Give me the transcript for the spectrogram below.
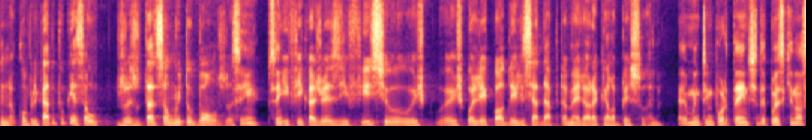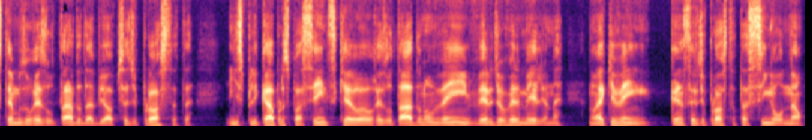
Complicado porque são, os resultados são muito bons. Né? Sim, sim. E fica às vezes difícil escolher qual deles se adapta melhor àquela pessoa. Né? É muito importante, depois que nós temos o resultado da biópsia de próstata, explicar para os pacientes que o resultado não vem verde ou vermelho, né? Não é que vem câncer de próstata sim ou não.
